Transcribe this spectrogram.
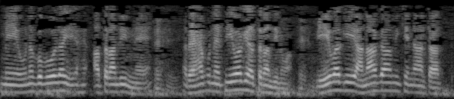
මේ උණ ගොබවල අතර අඳින්නේ රැහැපු නැති වගේ අතර අඳිනවා. ඒ වගේ අනාගාමි කෙනාටත්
